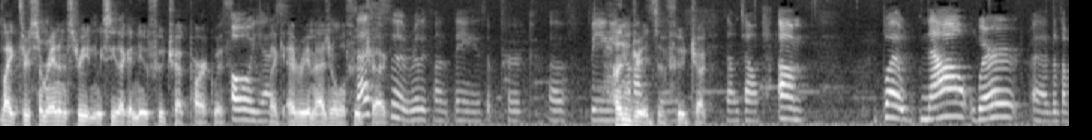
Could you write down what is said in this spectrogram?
like through some random street and we see like a new food truck park with Oh yes. like every imaginable food That's truck That's the really fun thing. Is a perk of being in hundreds of food truck downtown. Um, but now where uh, the, the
